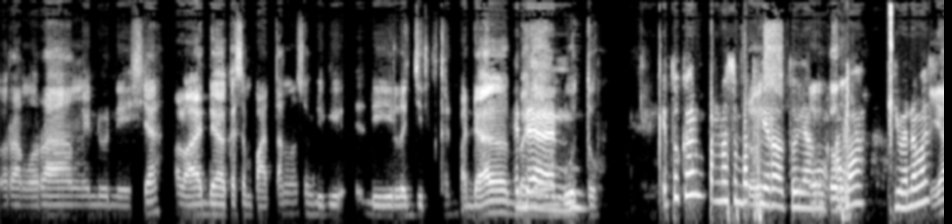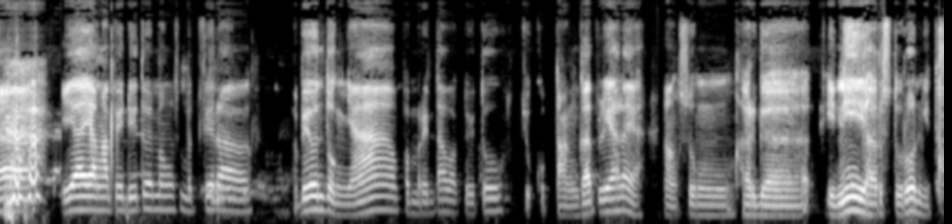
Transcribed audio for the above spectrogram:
orang-orang Indonesia kalau ada kesempatan langsung di, dilejitkan padahal Dan, banyak yang butuh itu kan pernah sempat Terus, viral tuh yang untung, apa? Gimana mas? Iya, iya yang APD itu emang sempat viral. Tapi untungnya pemerintah waktu itu cukup tanggap ya lah ya. Langsung harga ini harus turun gitu.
